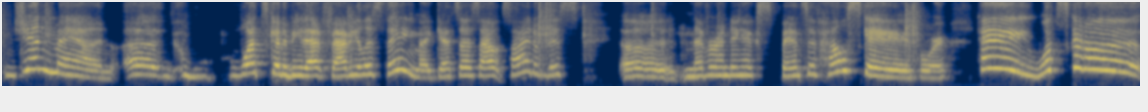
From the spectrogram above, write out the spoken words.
Gin Man, uh, what's gonna be that fabulous thing that gets us outside of this uh never-ending expansive hellscape? Or hey, what's gonna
